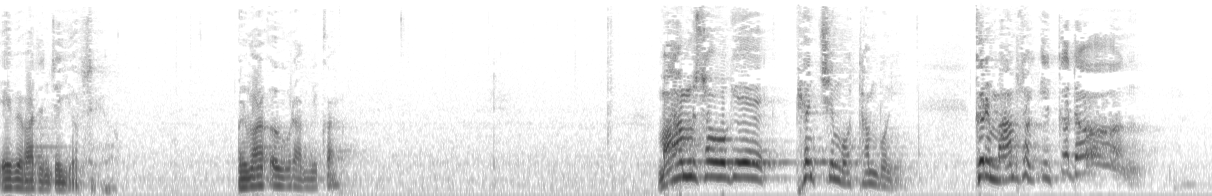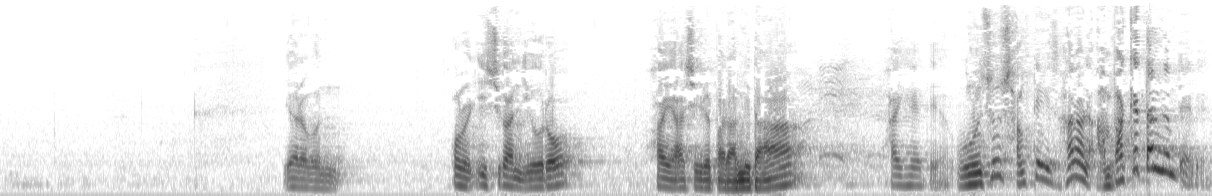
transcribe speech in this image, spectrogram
예배 받은 적이 없어요. 얼마나 억울합니까? 마음속에 편치 못한 분이 그런 마음속에 있거든. 여러분 오늘 이 시간 이후로 화해하시기를 바랍니다. 화해해야 돼요. 원수 상태에서 하나님 안 받겠다는 건데.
